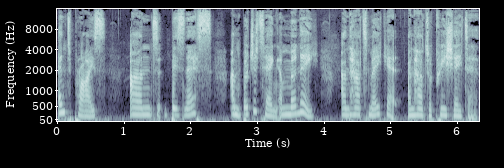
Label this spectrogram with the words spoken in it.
enterprise and business and budgeting and money and how to make it and how to appreciate it.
